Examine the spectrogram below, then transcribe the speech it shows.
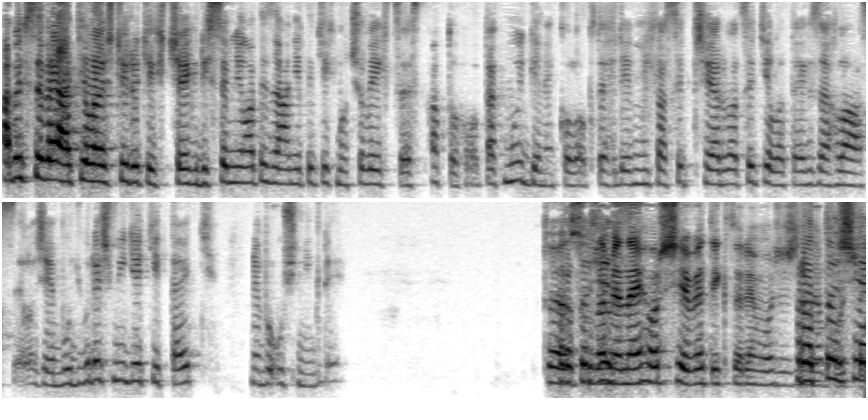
Abych se vrátila ještě do těch Čech, když jsem měla ty záněty těch močových cest a toho, tak můj ginekolog tehdy v mých asi 23 letech zahlásil, že buď budeš mít děti teď, nebo už nikdy. To je protože, mě nejhorší věty, které můžeš protože,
